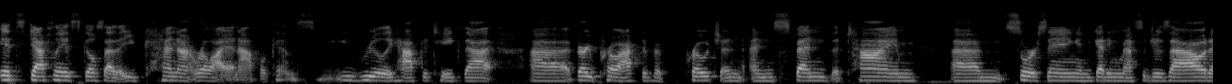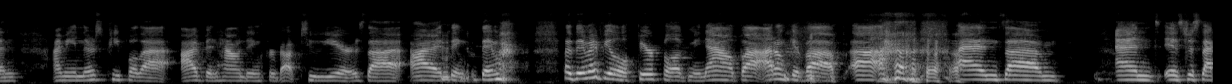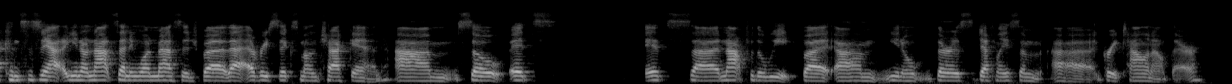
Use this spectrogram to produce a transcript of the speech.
it's definitely a skill set that you cannot rely on applicants. You really have to take that uh, very proactive approach and and spend the time um, sourcing and getting messages out. And I mean, there's people that I've been hounding for about two years that I think they might, they might be a little fearful of me now, but I don't give up. Uh, and um, and it's just that consistent, you know, not sending one message, but that every six month check in. Um, so it's it's uh, not for the weak, but um, you know, there is definitely some uh, great talent out there.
